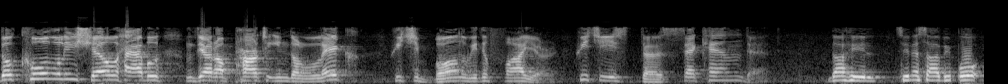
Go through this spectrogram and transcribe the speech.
the coldly shall have their part in the lake which burn with fire, which is the second death. Dahil sinasabi po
